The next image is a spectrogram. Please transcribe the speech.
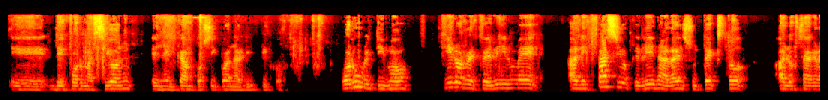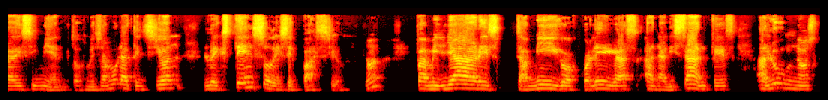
eh, de formación en el campo psicoanalítico. Por último, quiero referirme al espacio que Elena da en su texto a los agradecimientos. Me llamó la atención lo extenso de ese espacio. Familiares, amigos, colegas, analizantes, alumnos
